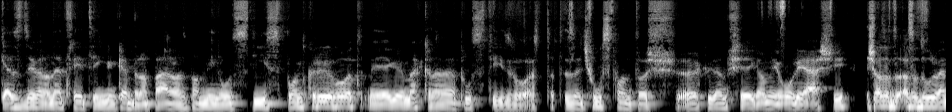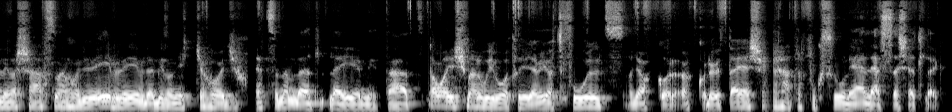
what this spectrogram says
kezdővel a net ratingünk ebben a párharcban mínusz 10 pont körül volt, még McConnell plusz 10 volt. Tehát ez egy 20 pontos különbség, ami óriási. És az a, az a durva ennél a srácnál, hogy ő évről évre bizonyítja, hogy egyszer nem lehet leírni. Tehát tavaly is már úgy volt, hogy ugye jött Fulc, hogy akkor, akkor ő teljesen hátra fog szólni, el lesz esetleg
